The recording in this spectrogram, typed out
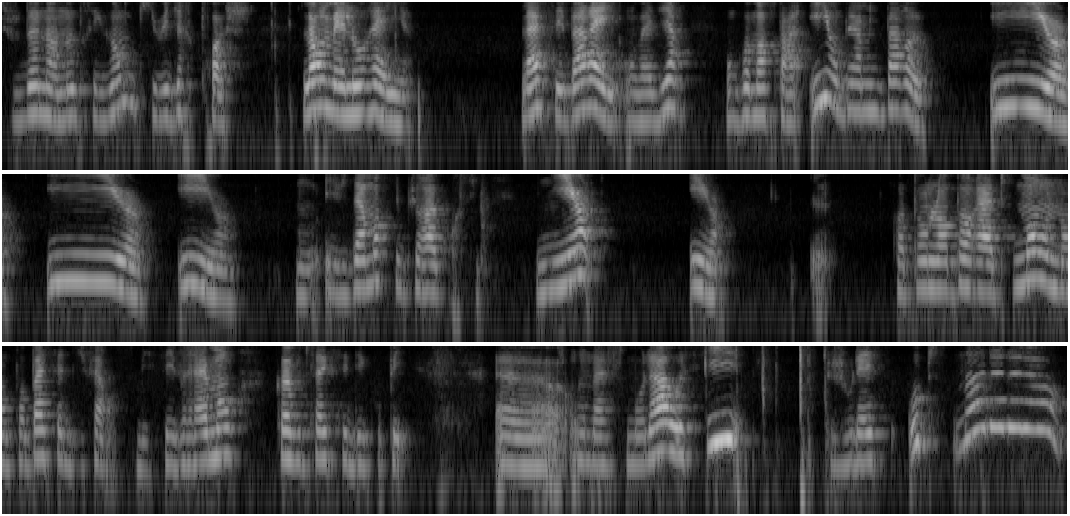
Je vous donne un autre exemple qui veut dire proche. Là, on met l'oreille. Là, c'est pareil. On va dire, on commence par I, on termine par E. Ear, ear, ear. Bon, évidemment, c'est plus raccourci. Near, ear. Quand on l'entend rapidement, on n'entend pas cette différence. Mais c'est vraiment comme ça que c'est découpé. Euh, on a ce mot-là aussi. Je vous laisse... Oups, non, non, non, non.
